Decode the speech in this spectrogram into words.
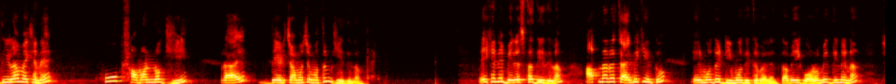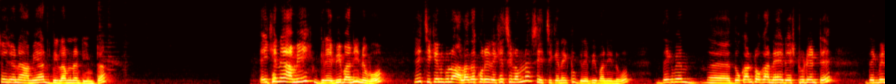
দিলাম এখানে খুব সামান্য ঘি, প্রায় দেড় চামচের মতন ঘি দিলাম। এইখানে বেরেস্তা দিয়ে দিলাম। আপনারা চাইলে কিন্তু এর মধ্যে ডিমও দিতে পারেন। তবে এই গরমের দিনে না, সেই জন্য আমি আর দিলাম না ডিমটা। এইখানে আমি গ্রেভি বানিয়ে নেব। যে চিকেনগুলো আলাদা করে রেখেছিলাম না, সেই চিকেনে একটু গ্রেভি বানিয়ে নেব। দেখবেন দোকান টোকানে, রেস্টুরেন্টে দেখবেন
